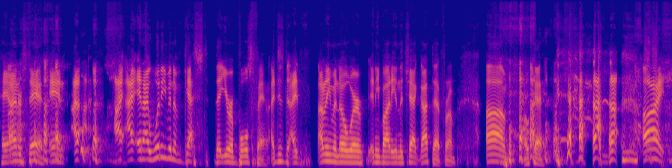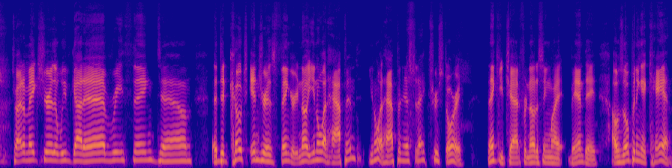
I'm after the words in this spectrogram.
Hey, I understand, and I, I, I, and I wouldn't even have guessed that you're a Bulls fan. I just, I, I don't even know where anybody in the chat got that from. Um, okay, all right. Try to make sure that we've got everything down. Uh, did Coach injure his finger? No. You know what happened? You know what happened yesterday? True story. Thank you, Chad, for noticing my band aid. I was opening a can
